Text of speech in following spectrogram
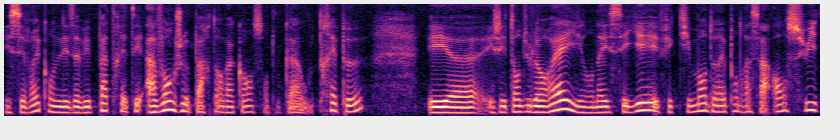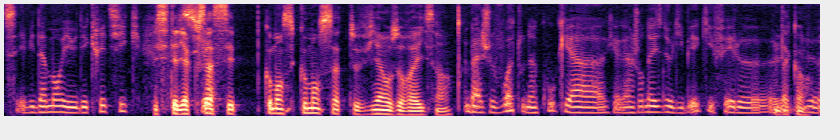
Et c'est vrai qu'on ne les avait pas traitées avant que je parte en vacances, en tout cas, ou très peu. Et, euh, et j'ai tendu l'oreille et on a essayé effectivement de répondre à ça. Ensuite, évidemment, il y a eu des critiques. C'est-à-dire que ça, c'est comment, comment ça te vient aux oreilles, ça Bah, je vois tout d'un coup qu'il y, a qu'il y a un journaliste de Libé qui fait le, le- D'accord. le-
